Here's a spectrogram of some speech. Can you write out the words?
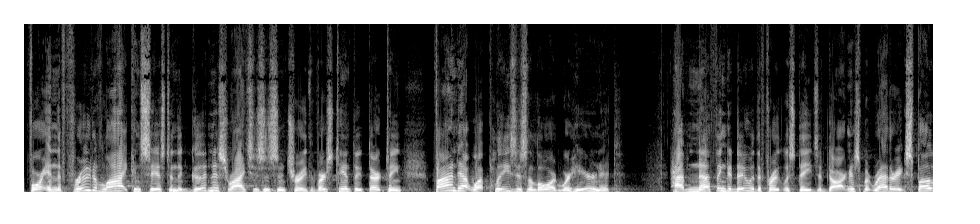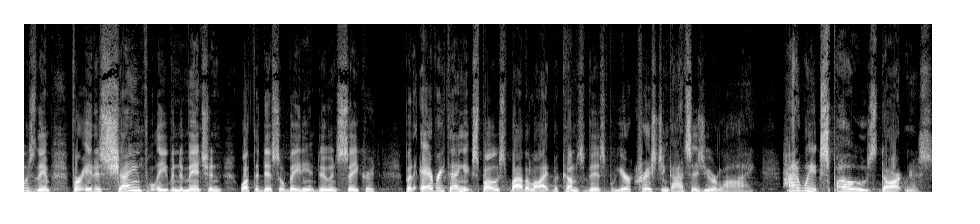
For in the fruit of light consists in the goodness, righteousness, and truth. Verse 10 through 13. Find out what pleases the Lord. We're hearing it have nothing to do with the fruitless deeds of darkness, but rather expose them. For it is shameful even to mention what the disobedient do in secret, but everything exposed by the light becomes visible. You're a Christian, God says you're light. How do we expose darkness?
